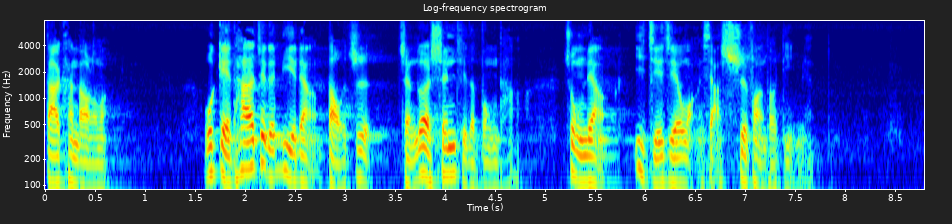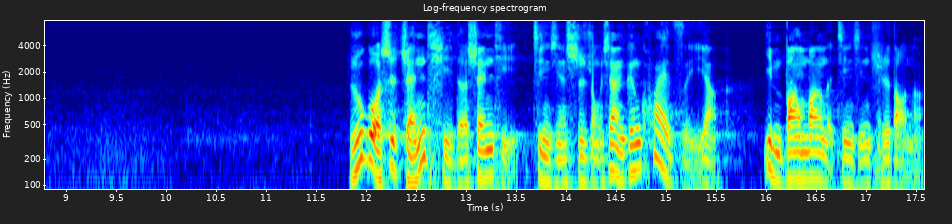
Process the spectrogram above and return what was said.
大家看到了吗？我给他的这个力量导致整个身体的崩塌，重量一节节往下释放到地面。如果是整体的身体进行失重，像一根筷子一样硬邦邦的进行指导呢？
